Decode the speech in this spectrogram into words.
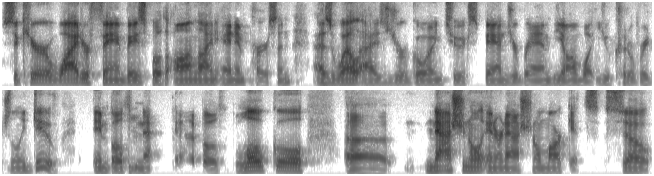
secure a wider fan base both online and in person as well as you're going to expand your brand beyond what you could originally do in both mm-hmm. na- uh, both local uh, national international markets. So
